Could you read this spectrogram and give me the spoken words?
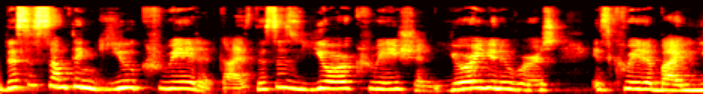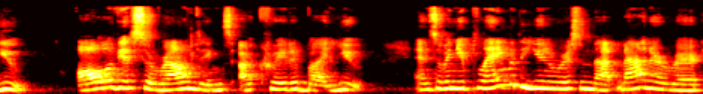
this is something you created, guys. This is your creation. Your universe is created by you all of your surroundings are created by you. And so when you're playing with the universe in that manner, where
